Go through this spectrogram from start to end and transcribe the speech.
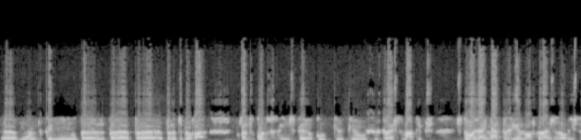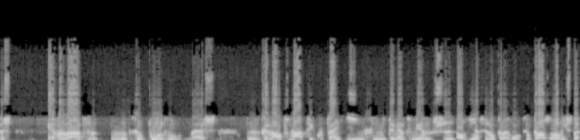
uh, muito caminho para, para, para, para desbravar. Portanto, quando se diz que, que, que os, os canais temáticos estão a ganhar terreno aos canais jornalistas, é verdade no seu todo, mas um canal temático tem infinitamente menos uh, audiência do que um canal jornalista.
